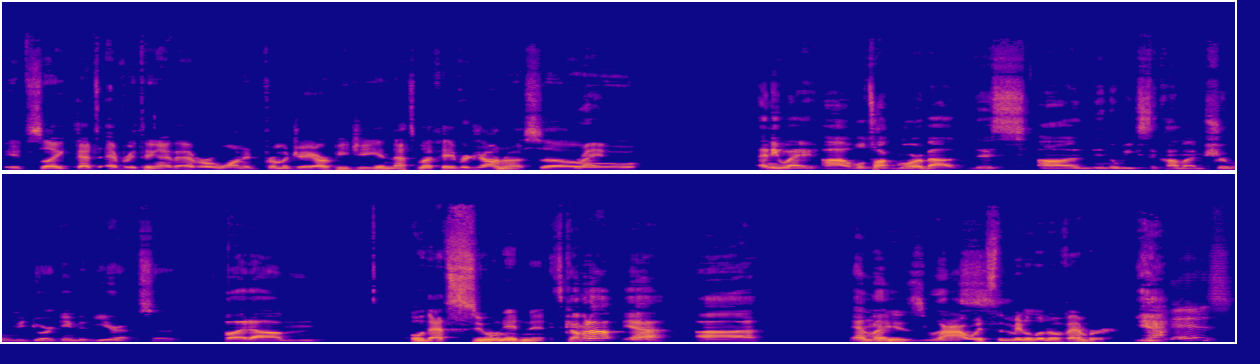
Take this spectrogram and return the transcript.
It's like that's everything I've ever wanted from a JRPG, and that's my favorite genre. So Right. Anyway, uh, we'll talk more about this on in the weeks to come. I'm sure when we do our game of the year episode, but um, oh, that's soon, isn't it? it's coming up. Yeah. Uh, and let, it is. let Wow, us- it's the middle of November. yeah. It is.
